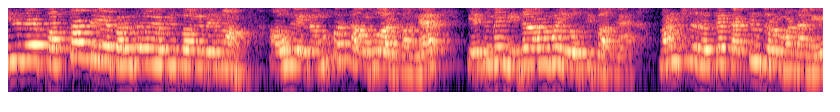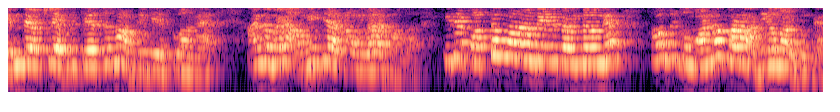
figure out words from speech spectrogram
இதில் பத்தாம் தேதியில் பிறந்தவங்க எப்படி இருப்பாங்க தெரியுமா? அவங்க ரொம்ப சாதுவாக இருப்பாங்க. எதுவுமே நிதானமாக யோசிப்பாங்க. மனசில் இருக்க டக்குன்னு சொல்ல மாட்டாங்க. எந்த இடத்துல எப்படி பேசணுமோ அப்படி பேசுவாங்க. அந்த மாதிரி அமைதியாக இருந்தவங்களாக இருப்பாங்க. இதே பத்தொன்பதாம் தேதி பிறந்தவங்க அவங்களுக்கு மனப்பலம் அதிகமாக இருக்குங்க.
